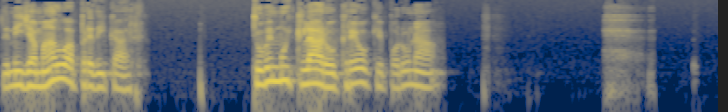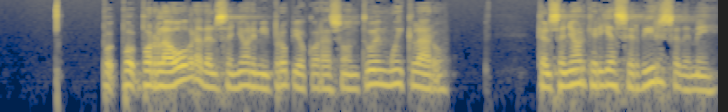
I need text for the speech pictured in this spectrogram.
de mi llamado a predicar, tuve muy claro, creo que por una por, por, la obra del Señor en mi propio corazón, tuve muy claro que el Señor quería servirse de mí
